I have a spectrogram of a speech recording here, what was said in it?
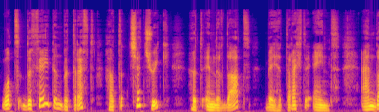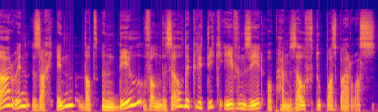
Wat de feiten betreft had Chadwick het inderdaad bij het rechte eind, en Darwin zag in dat een deel van dezelfde kritiek evenzeer op hemzelf toepasbaar was.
